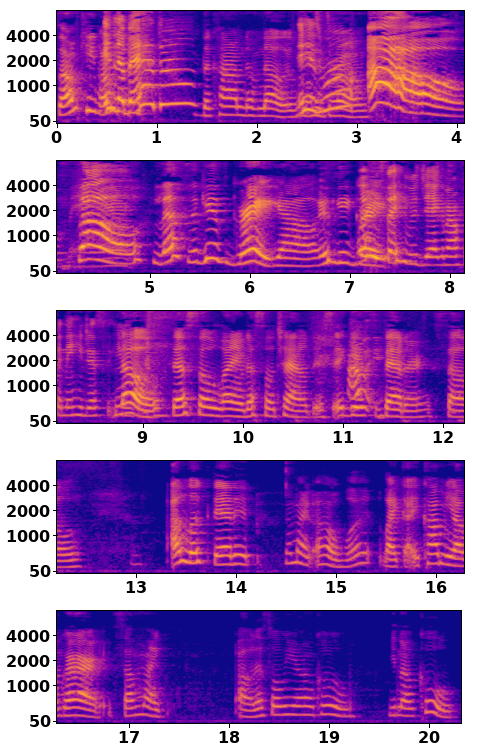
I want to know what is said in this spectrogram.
So I'm keeping in the bathroom the condom. No, it was in his room. room. Oh man. So let's it gets great, y'all. It's getting what he great. say? He was jacking off, and then he just he- No, that's so lame. That's so childish. It gets I better. So I looked at it. I'm like, oh, what? Like it caught me off guard. So I'm like, oh, that's what we on. Cool. You know, cool.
